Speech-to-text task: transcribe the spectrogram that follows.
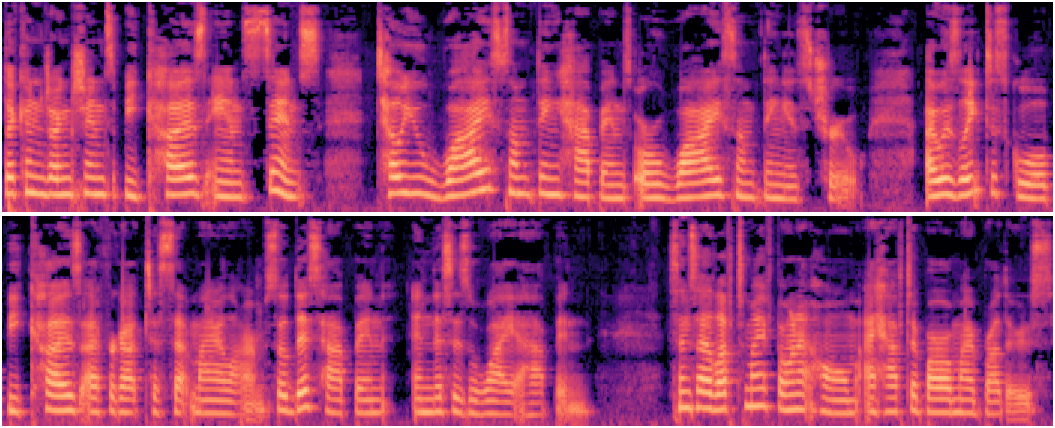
The conjunctions because and since tell you why something happens or why something is true. I was late to school because I forgot to set my alarm. So this happened, and this is why it happened. Since I left my phone at home, I have to borrow my brother's.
